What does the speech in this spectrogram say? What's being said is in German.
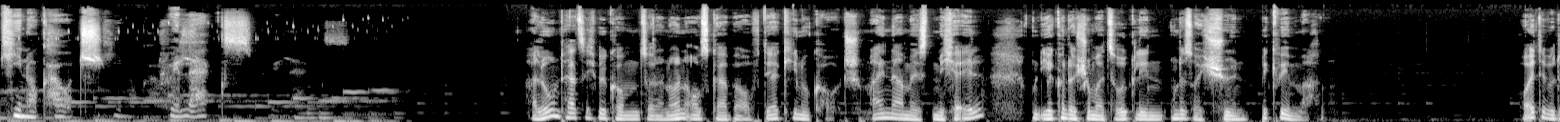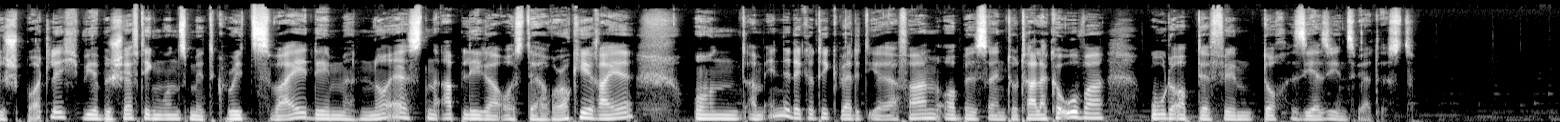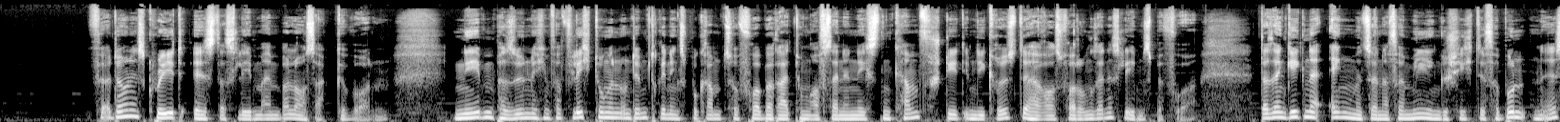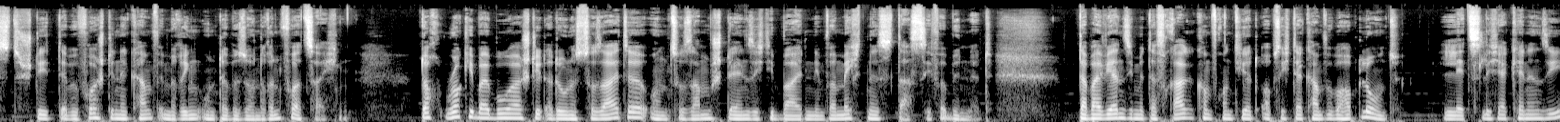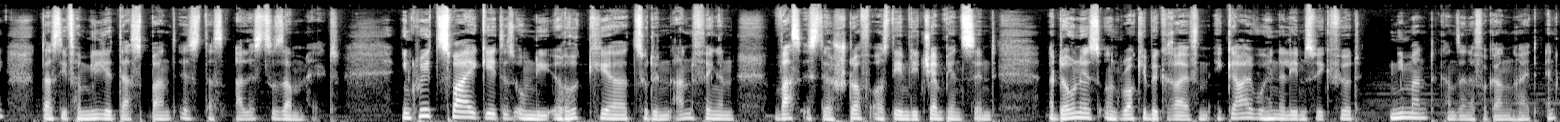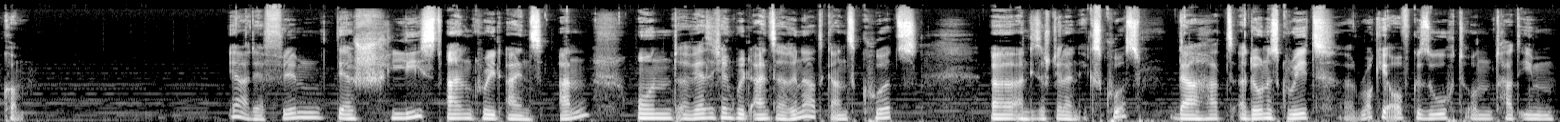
Kino Couch. Relax. Hallo und herzlich willkommen zu einer neuen Ausgabe auf der Kino Couch. Mein Name ist Michael und ihr könnt euch schon mal zurücklehnen und es euch schön bequem machen. Heute wird es sportlich. Wir beschäftigen uns mit Grid 2, dem neuesten Ableger aus der Rocky-Reihe. Und am Ende der Kritik werdet ihr erfahren, ob es ein totaler K.O. war oder ob der Film doch sehr sehenswert ist. Für Adonis Creed ist das Leben ein Balanceakt geworden. Neben persönlichen Verpflichtungen und dem Trainingsprogramm zur Vorbereitung auf seinen nächsten Kampf steht ihm die größte Herausforderung seines Lebens bevor. Da sein Gegner eng mit seiner Familiengeschichte verbunden ist, steht der bevorstehende Kampf im Ring unter besonderen Vorzeichen. Doch Rocky Balboa steht Adonis zur Seite und zusammen stellen sich die beiden dem Vermächtnis, das sie verbindet. Dabei werden sie mit der Frage konfrontiert, ob sich der Kampf überhaupt lohnt. Letztlich erkennen sie, dass die Familie das Band ist, das alles zusammenhält. In Creed 2 geht es um die Rückkehr zu den Anfängen, was ist der Stoff, aus dem die Champions sind. Adonis und Rocky begreifen, egal wohin der Lebensweg führt, niemand kann seiner Vergangenheit entkommen. Ja, der Film, der schließt an Creed 1 an und äh, wer sich an Creed 1 erinnert, ganz kurz äh, an dieser Stelle ein Exkurs. Da hat Adonis Greed äh, Rocky aufgesucht und hat ihm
